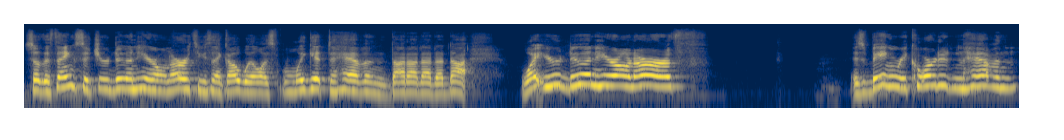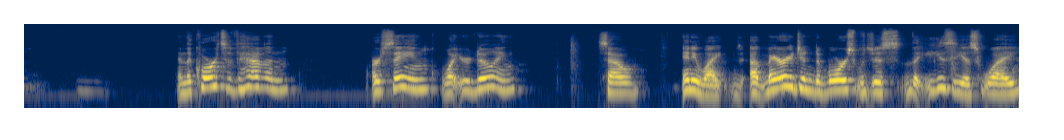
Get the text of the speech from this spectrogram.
So the things that you're doing here on earth, you think, oh, well, it's when we get to heaven, da, da, da, da, da. What you're doing here on earth is being recorded in heaven. And the courts of heaven are seeing what you're doing. So, anyway, uh, marriage and divorce was just the easiest way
